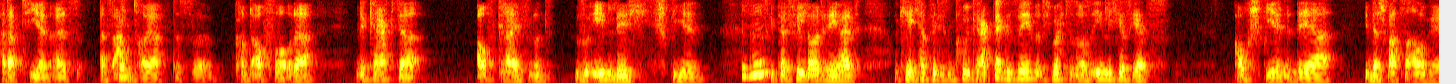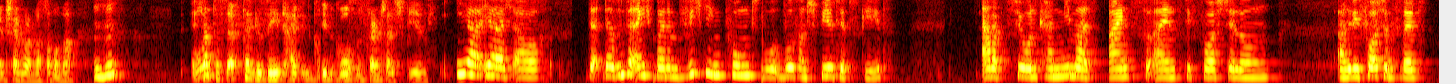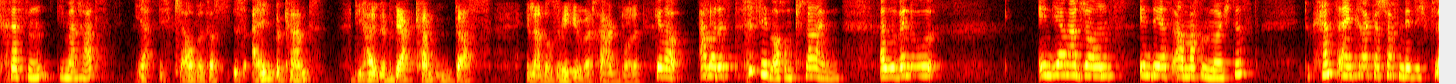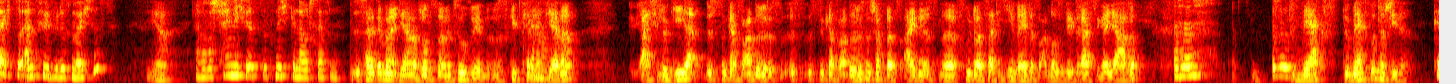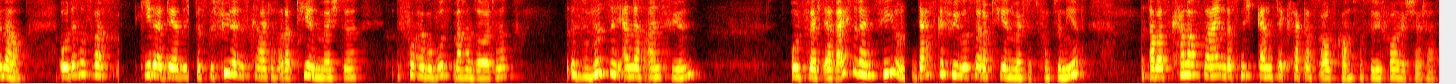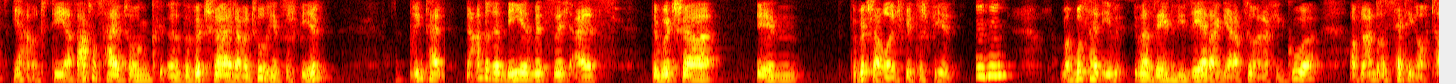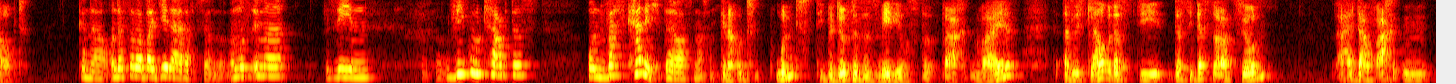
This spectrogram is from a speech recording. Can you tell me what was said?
adaptieren als, als Abenteuer. Das äh, kommt auch vor. Oder einen Charakter aufgreifen und so ähnlich spielen. Es gibt halt viele Leute, die halt, okay, ich habe hier diesen coolen Charakter gesehen und ich möchte sowas ähnliches jetzt auch spielen in der in das schwarze Auge, in Shadowrun, was auch immer. Ich habe das öfter gesehen, halt in, in großen Franchise-Spielen. Ja, ja, ich auch. Da, da, sind wir eigentlich bei einem wichtigen Punkt, wo, wo es an Spieltipps geht. Adaption kann niemals eins zu eins die Vorstellung, also die Vorstellungswelt treffen, die man hat. Ja, ich glaube, das ist allen bekannt, die halt ein Werk kannten, das in ein anderes Medium übertragen wurde. Genau, aber das trifft eben auch im Kleinen. Also wenn du Indiana Jones in DSA machen möchtest, du kannst einen Charakter schaffen, der sich vielleicht so anfühlt, wie du es möchtest. Ja. Aber wahrscheinlich wirst du es nicht genau treffen. Es ist halt immer Indiana Jones und Aventurien und es gibt keine Genau. Indianer. Archäologie hat, ist, eine ganz andere, ist, ist, ist eine ganz andere Wissenschaft. Das eine ist eine frühneuzeitliche Welt, das andere sind die 30er Jahre. Es Du merkst, du merkst Unterschiede. Genau. Und das ist was, jeder, der sich das Gefühl eines Charakters adaptieren möchte, vorher bewusst machen sollte. Es wird sich anders anfühlen. Und vielleicht erreichst du dein Ziel und das Gefühl, was du adaptieren möchtest, funktioniert. Aber es kann auch sein, dass nicht ganz exakt das rauskommt, was du dir vorgestellt hast. Ja, und die Erwartungshaltung, äh, The Witcher in Aventurien zu spielen, bringt halt eine andere Nähe mit sich, als The Witcher in The Witcher-Rollenspiel zu spielen. Man muss halt eben immer sehen, wie sehr dann die Adaption einer Figur auf ein anderes Setting auch taugt. Genau. Und das ist aber bei jeder Adaption so. Man muss immer sehen, wie gut taugt es und was kann ich daraus machen. Genau, und, und die Bedürfnisse des Mediums be beachten, weil, also ich glaube, dass die, dass die besten Adaptionen halt darauf achten,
